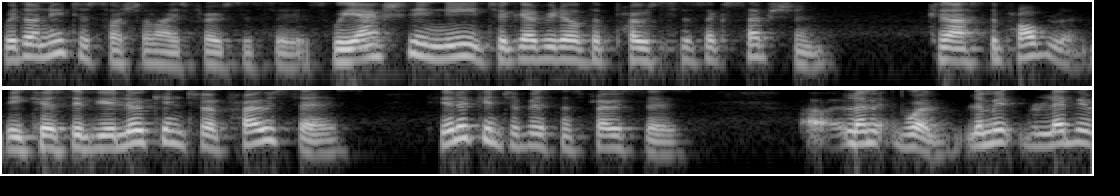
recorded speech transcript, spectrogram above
We don't need to socialize processes. We actually need to get rid of the process exception. That's the problem. Because if you look into a process, if you look into business process, uh, let me well let me let me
